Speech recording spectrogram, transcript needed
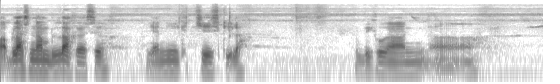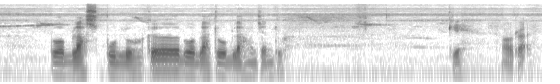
14-16 rasa. Yang ni kecil sikit lah. Lebih kurang uh, 12 10 ke 12 12 macam tu. Okey, alright.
